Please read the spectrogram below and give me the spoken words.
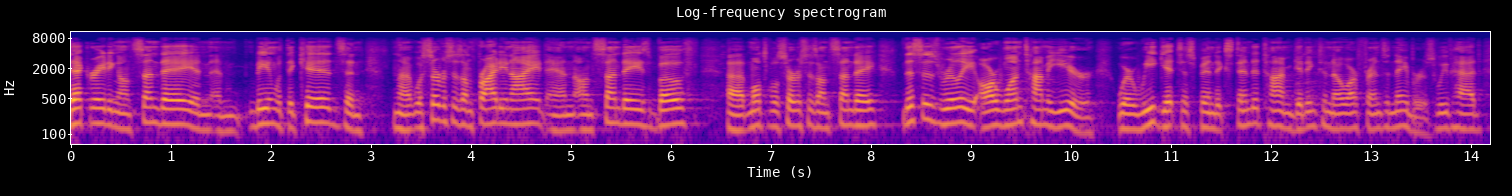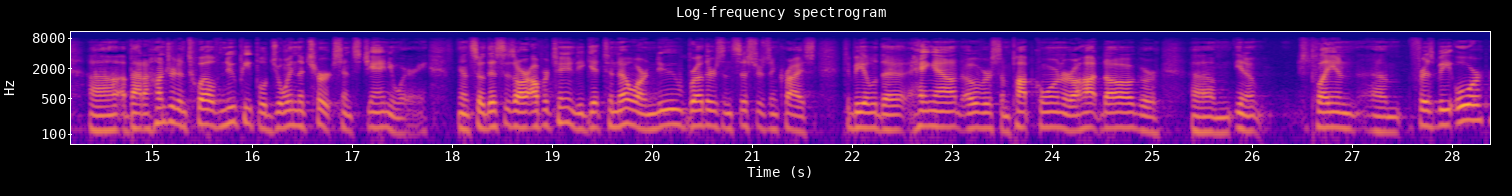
decorating on Sunday and, and being with the kids and uh, with services on Friday night and on Sundays, both uh, multiple services on Sunday. This is really our one time a year where we get to spend extended time getting to know our friends and neighbors. We've had uh, about 112 new people join the church since January. And so this is our opportunity to get to know our new brothers and sisters in Christ, to be able to hang out over some popcorn or a hot dog or, um, you know, playing um, frisbee or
